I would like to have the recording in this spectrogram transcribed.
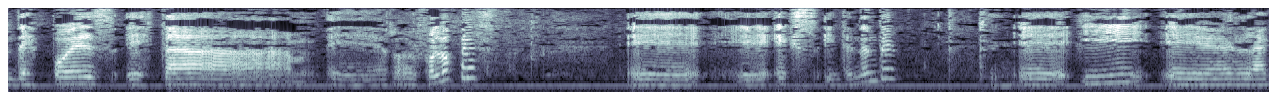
después está eh, Rodolfo López, eh, eh, ex intendente. Eh, y eh, la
